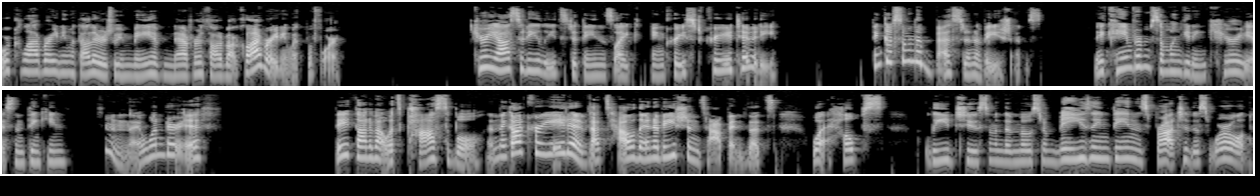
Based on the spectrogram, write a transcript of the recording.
or collaborating with others we may have never thought about collaborating with before. Curiosity leads to things like increased creativity. Think of some of the best innovations. They came from someone getting curious and thinking, hmm, I wonder if. They thought about what's possible and they got creative. That's how the innovations happened. That's what helps lead to some of the most amazing things brought to this world.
